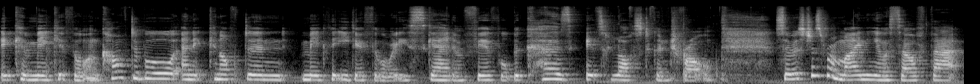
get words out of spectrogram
It can make it feel uncomfortable and it can often make the ego feel really scared and fearful because it's lost control. So it's just reminding yourself that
